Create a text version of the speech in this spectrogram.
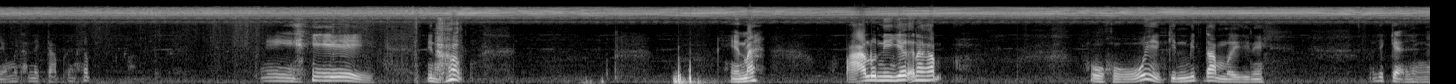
ยังไม่ทันได้กลับเลยครับ นี่พี่น้องเห็นไหมปลารุ่นนี้เยอะนะครับ โอ้โหกินมิดดั้มเลยทีนี้แล้วจะแกะยังไง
